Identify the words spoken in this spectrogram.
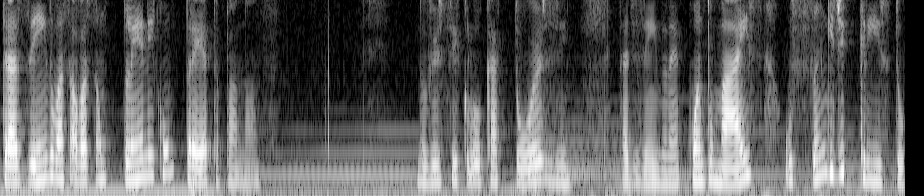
trazendo uma salvação plena e completa para nós. No versículo 14, está dizendo, né? Quanto mais o sangue de Cristo,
